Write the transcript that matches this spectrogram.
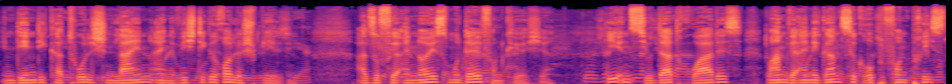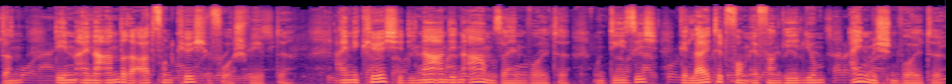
in denen die katholischen Laien eine wichtige Rolle spielten, also für ein neues Modell von Kirche. Hier in Ciudad Juárez waren wir eine ganze Gruppe von Priestern, denen eine andere Art von Kirche vorschwebte. Eine Kirche, die nah an den Armen sein wollte und die sich, geleitet vom Evangelium, einmischen wollte,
